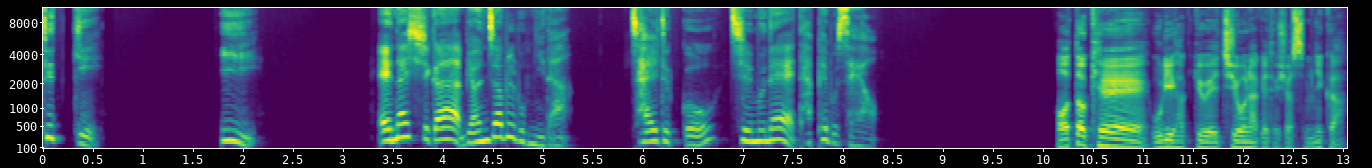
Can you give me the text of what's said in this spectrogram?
듣기 2. 애나 씨가 면접을 봅니다. 잘 듣고 질문에 답해 보세요. 어떻게 우리 학교에 지원하게 되셨습니까?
